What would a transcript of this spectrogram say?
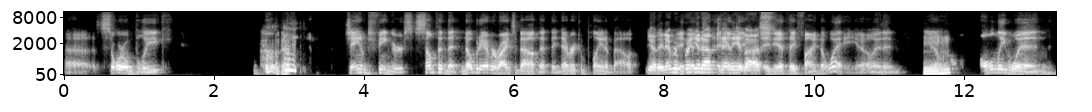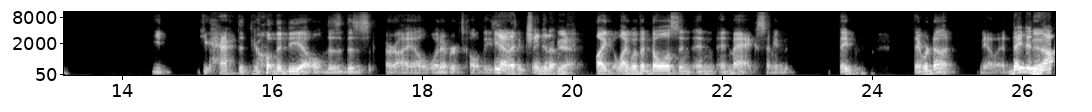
uh, sore oblique. jammed fingers, something that nobody ever writes about, that they never complain about. Yeah, they never bring yet- it up to yet any of us. and yet they find a way, you know. And then you Mhm. know, only when you you have to go on the DL, does does or IL, whatever it's called these Yeah, days. they change it up. Yeah. Like like with Adolis and and and Max. I mean, they they were done, you know, and They did Yeah. not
